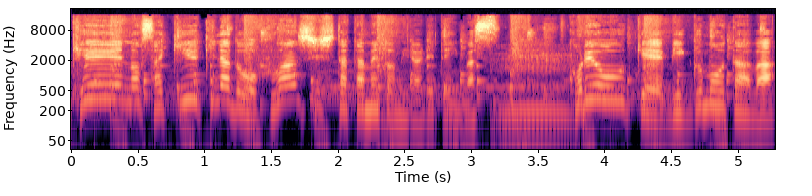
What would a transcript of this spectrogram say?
経営の先行きなどを不安視したためとみられています。これを受けビッグモーターは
